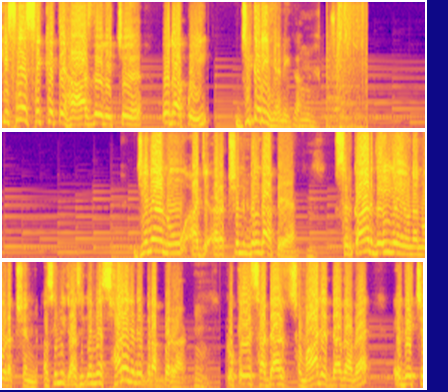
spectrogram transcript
ਕਿਸੇ ਸਿੱਖ ਇਤਿਹਾਸ ਦੇ ਵਿੱਚ ਉਹਦਾ ਕੋਈ ਜ਼ਿਕਰ ਹੀ ਹੈ ਨਹੀਂਗਾ ਜਿਨ੍ਹਾਂ ਨੂੰ ਅੱਜ ਆਰਕਸ਼ਣ ਮਿਲਦਾ ਪਿਆ ਸਰਕਾਰ ਦੇਈ ਜਾਏ ਉਹਨਾਂ ਨੂੰ ਆਰਕਸ਼ਣ ਅਸੀਂ ਨਹੀਂ ਚਾਹ ਕਹਿੰਦੇ ਸਾਰੇ ਜਣੇ ਬਰਾਬਰ ਆ ਕਿਉਂਕਿ ਸਾਡਾ ਸਮਾਜ ਇਦਾਂ ਦਾ ਵਾ ਇਹਦੇ ਚ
